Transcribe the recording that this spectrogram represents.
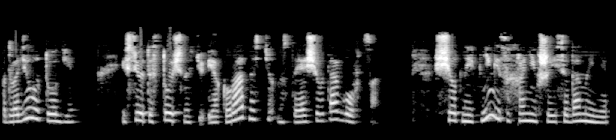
подводил итоги, и все это с точностью и аккуратностью настоящего торговца. Счетные книги, сохранившиеся до ныне,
